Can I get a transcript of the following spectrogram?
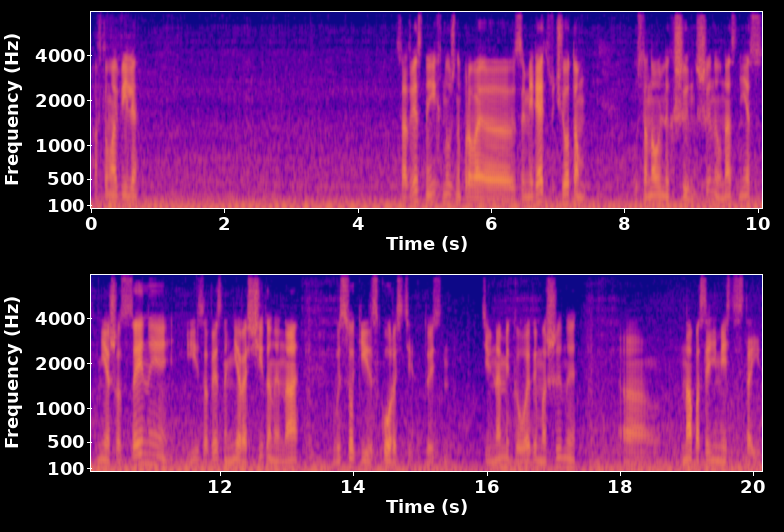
автомобиля. Соответственно, их нужно э, замерять с учетом установленных шин. Шины у нас не, не шоссейные и, соответственно, не рассчитаны на высокие скорости. То есть динамика у этой машины э, на последнем месте стоит.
